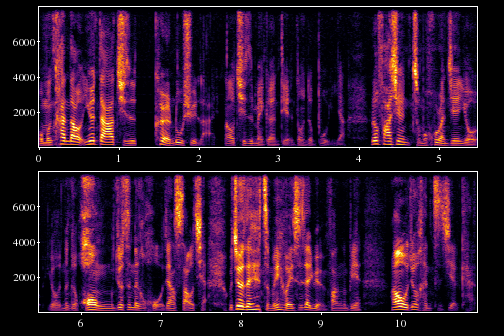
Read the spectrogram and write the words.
我们看到，因为大家其实客人陆续来，然后其实每个人点的东西都不一样，然后发现怎么忽然间有有那个轰，就是那个火这样烧起来，我觉得哎，怎么一回事？在远方那边，然后我就很仔细的看。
